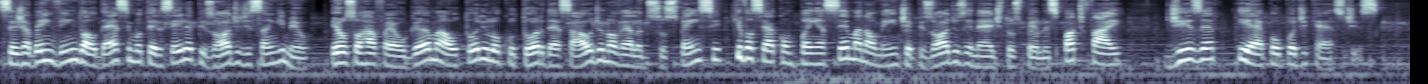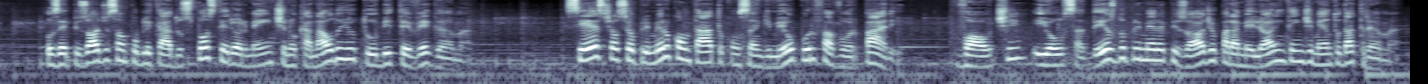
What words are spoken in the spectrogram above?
Seja bem-vindo ao 13º episódio de Sangue Meu. Eu sou Rafael Gama, autor e locutor dessa audionovela de suspense que você acompanha semanalmente episódios inéditos pelo Spotify, Deezer e Apple Podcasts. Os episódios são publicados posteriormente no canal do YouTube TV Gama. Se este é o seu primeiro contato com Sangue Meu, por favor, pare. Volte e ouça desde o primeiro episódio para melhor entendimento da trama.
